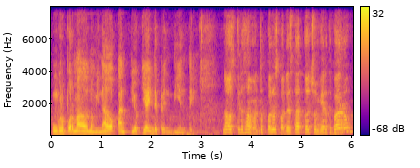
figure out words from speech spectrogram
un grupo armado denominado Antioquia Independiente. No, es que en ese momento Pablo Escobar estaba todo hecho mierda, ¿te acuerdas, Raúl?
